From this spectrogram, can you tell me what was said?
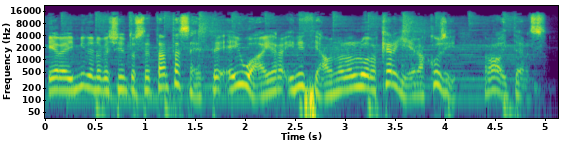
Era il 1977 e i Wire iniziavano la loro carriera così, Reuters.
